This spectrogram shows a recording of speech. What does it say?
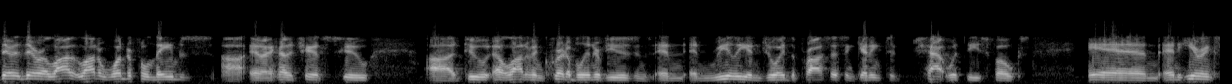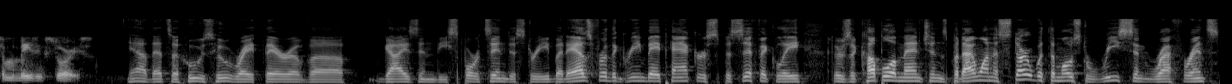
there there are a lot a lot of wonderful names, uh, and I had a chance to uh, do a lot of incredible interviews and, and and really enjoyed the process and getting to chat with these folks and and hearing some amazing stories. Yeah, that's a who's who right there of uh, guys in the sports industry. But as for the Green Bay Packers specifically, there's a couple of mentions, but I want to start with the most recent reference.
